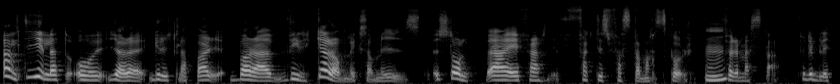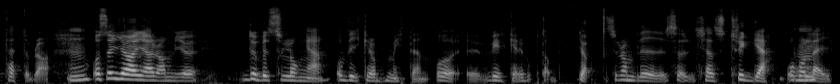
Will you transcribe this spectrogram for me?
alltid gillat att göra grytlappar, bara virka dem liksom i stolpar, äh, faktiskt fasta maskor för det mesta. För det blir tätt och bra. Och så gör jag dem ju dubbelt så långa och viker dem på mitten och eh, virkar ihop dem. Ja. Så de blir, så känns trygga att hålla i.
